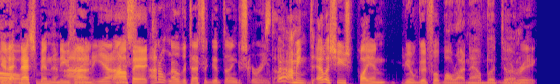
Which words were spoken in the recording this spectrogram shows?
Oh. that, that's been the new Uh, thing. yeah, I, just- it. I don't know that that's a good thing to scream. Well, I mean, LSU's playing you know good football right now, but But um, Rick,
